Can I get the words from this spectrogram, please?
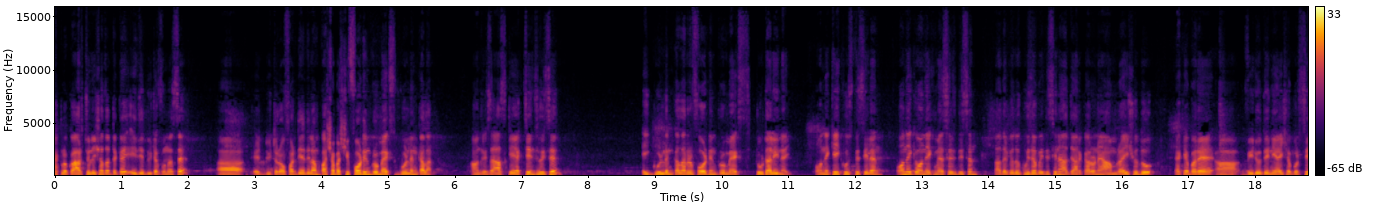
এক লক্ষ আটচল্লিশ হাজার টাকায়, এই যে দুইটা ফোন আছে এই দুইটার অফার দিয়ে দিলাম। পাশাপাশি fourteen pro max golden colour আমাদের কাছে আজকে এক্সচেঞ্জ হয়েছে। এই গোল্ডেন কালারের ফোরটিন প্রো ম্যাক্স টোটালি নাই। অনেকেই খুঁজতেছিলেন, অনেকে অনেক মেসেজ দিছেন, তাদেরকে তো খুঁজে পাইতেছি না, যার কারণে আমরাই শুধু একেবারে ভিডিওতে নিয়ে এসে পড়ছি।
